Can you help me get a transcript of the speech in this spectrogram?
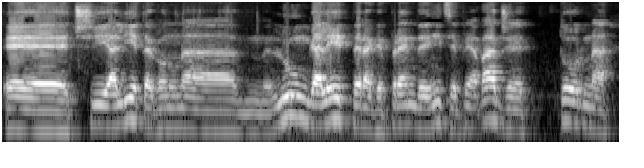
eh, ci allieta con una mm, lunga lettera che prende inizio in prima pagina e torna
